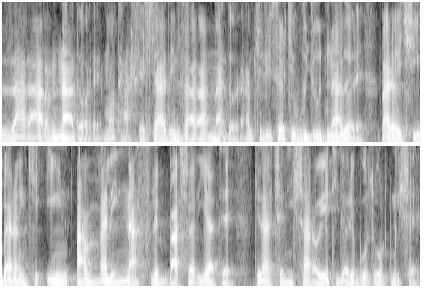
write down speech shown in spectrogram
ضرر نداره. ما تحقیق کردیم ضرر نداره. همچین research ی وجود نداره. برای چی؟ برای اینکه این اولین نسل بشریته که در چنین شرایطی داره بزرگ میشه.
